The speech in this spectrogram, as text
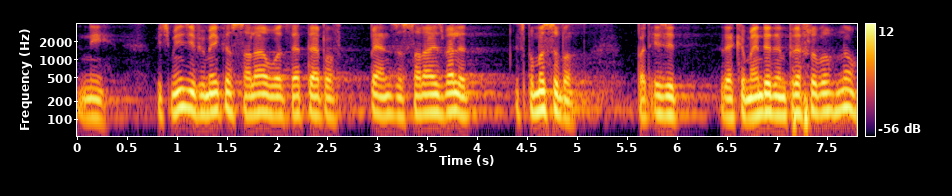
knee. Which means if you make a salah with that type of pants, the salah is valid, it's permissible. But is it recommended and preferable? No.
